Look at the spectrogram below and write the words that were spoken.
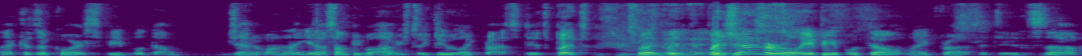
uh, because of course people don't. Gen- well, you know, some people obviously do like prostitutes, but but but, but generally people don't like prostitutes. So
